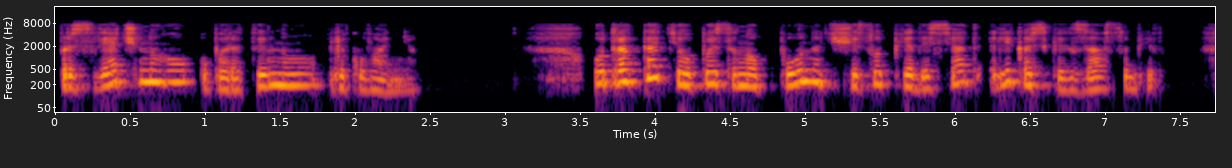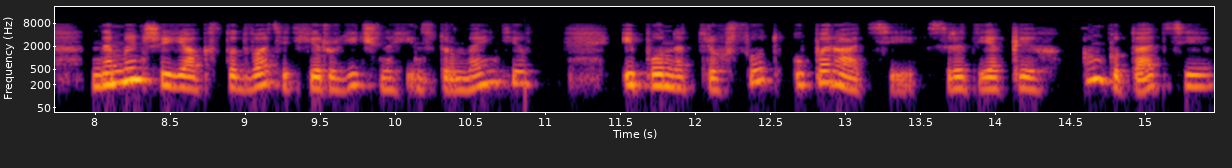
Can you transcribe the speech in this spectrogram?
присвяченого оперативному лікуванню. У трактаті описано понад 650 лікарських засобів, не менше як 120 хірургічних інструментів і понад 300 операцій, серед яких ампутації,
